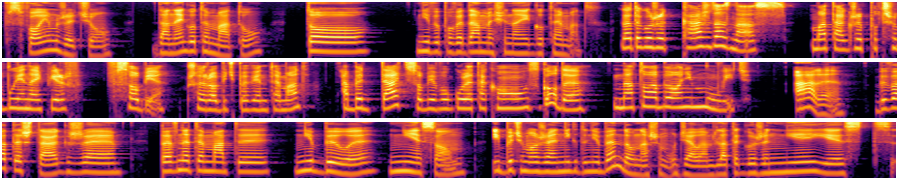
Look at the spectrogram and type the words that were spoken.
w swoim życiu danego tematu, to nie wypowiadamy się na jego temat. Dlatego, że każda z nas ma tak, że potrzebuje najpierw w sobie przerobić pewien temat, aby dać sobie w ogóle taką zgodę na to, aby o nim mówić. Ale bywa też tak, że pewne tematy nie były, nie są i być może nigdy nie będą naszym udziałem, dlatego że nie jest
